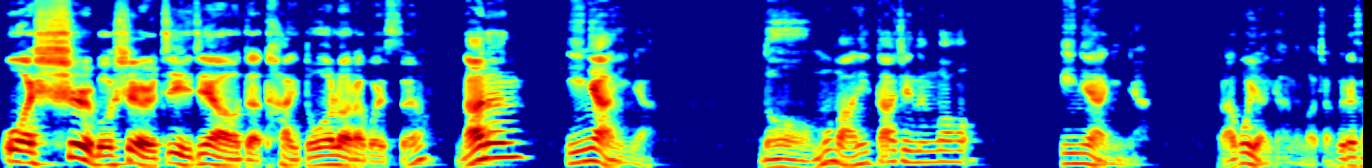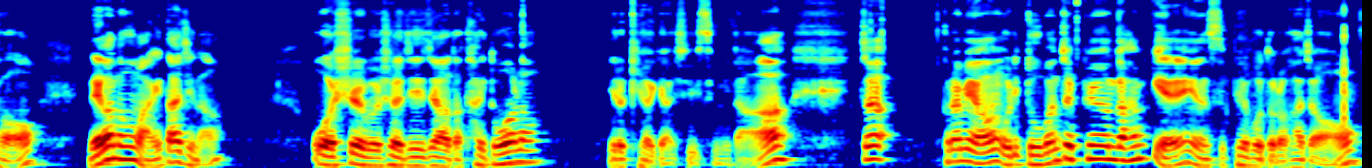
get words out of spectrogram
我是不是计较的太多了 라고 했어요. 나는 이냐 아니냐. 너무 많이 따지는 거 이냐 아니냐. 라고 이야기하는 거죠. 그래서 내가 너무 많이 따지나? 我是不是计较的太多了 이렇게 이야기할 수 있습니다. 자, 그러면 우리 두 번째 표현도 함께 연습해 보도록 하죠.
